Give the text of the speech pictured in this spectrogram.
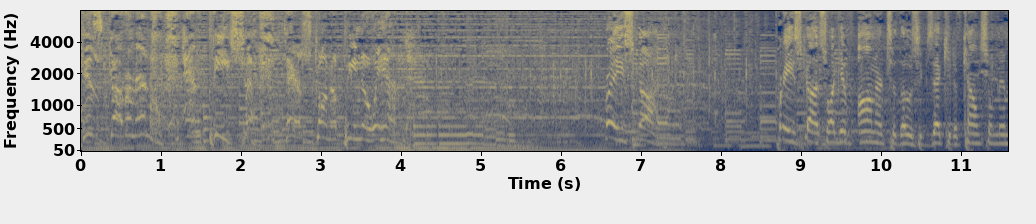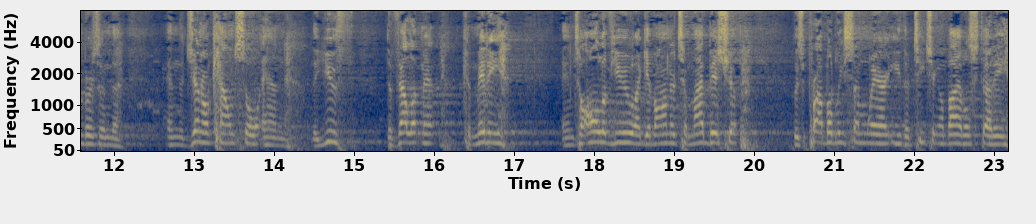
His government and peace. There's going to be no end. Praise God. Praise God. So I give honor to those executive council members and the, and the general council and the youth development committee. And to all of you, I give honor to my bishop who's probably somewhere either teaching a Bible study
